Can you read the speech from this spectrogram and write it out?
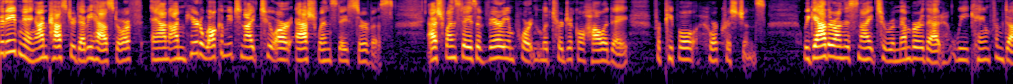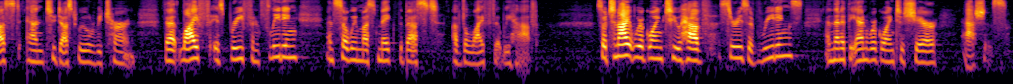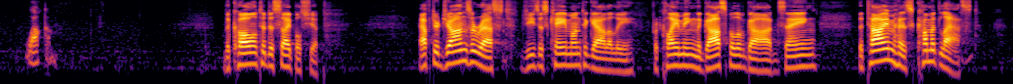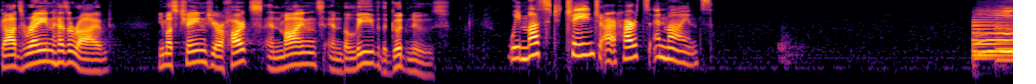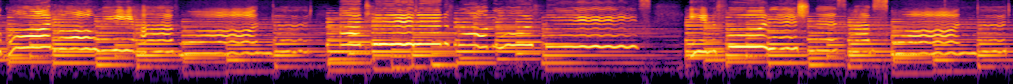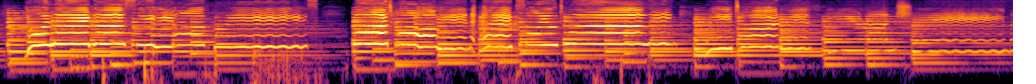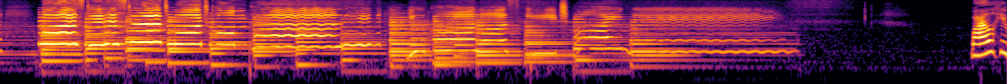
Good evening. I'm Pastor Debbie Hasdorf, and I'm here to welcome you tonight to our Ash Wednesday service. Ash Wednesday is a very important liturgical holiday for people who are Christians. We gather on this night to remember that we came from dust and to dust we will return, that life is brief and fleeting, and so we must make the best of the life that we have. So tonight we're going to have a series of readings, and then at the end we're going to share ashes. Welcome. The call to discipleship. After John's arrest, Jesus came unto Galilee, proclaiming the gospel of God, saying, The time has come at last. God's reign has arrived. You must change your hearts and minds and believe the good news. We must change our hearts and minds.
